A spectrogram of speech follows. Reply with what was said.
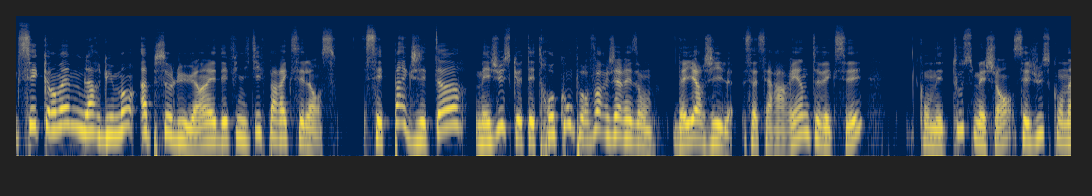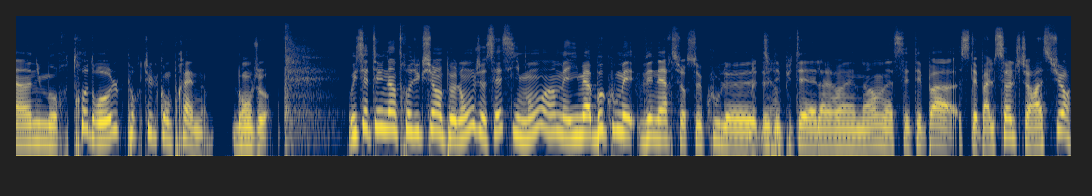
C'est quand même l'argument absolu hein, et définitif par excellence c'est pas que j'ai tort, mais juste que t'es trop con pour voir que j'ai raison. D'ailleurs, Gilles, ça sert à rien de te vexer, qu'on est tous méchants, c'est juste qu'on a un humour trop drôle pour que tu le comprennes. Bonjour. Oui, c'était une introduction un peu longue, je sais, Simon, hein, mais il m'a beaucoup vénère sur ce coup, le, le député LREM. hein, c'était pas, c'était pas le seul, je te rassure.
